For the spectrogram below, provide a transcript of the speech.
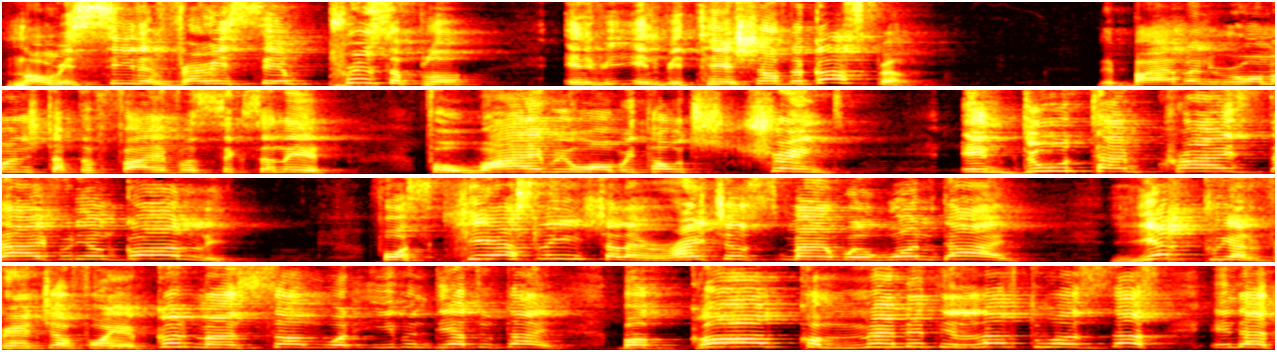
Now we see the very same principle in the invitation of the gospel. The Bible in Romans chapter 5, verse 6 and 8. For why we were without strength, in due time Christ died for the ungodly. For scarcely shall a righteous man will one die. Yet pre-adventure for a good man some would even dare to die. But God commanded his love towards us in that,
